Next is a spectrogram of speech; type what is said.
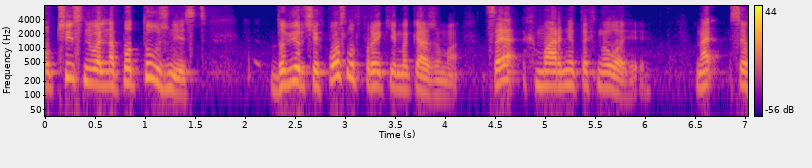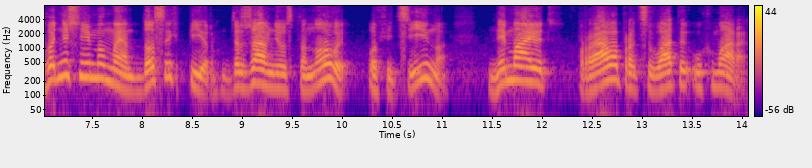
обчислювальна потужність довірчих послуг, про які ми кажемо, це хмарні технології. На сьогоднішній момент до сих пір державні установи офіційно не мають права працювати у хмарах.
